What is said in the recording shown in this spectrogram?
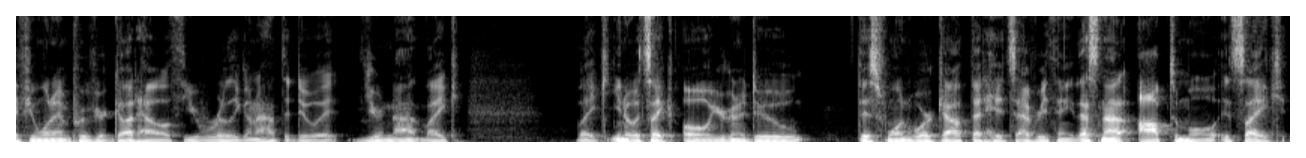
If you want to improve your gut health, you're really gonna have to do it. You're not like like you know, it's like oh, you're gonna do this one workout that hits everything. That's not optimal. It's like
